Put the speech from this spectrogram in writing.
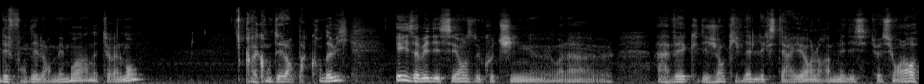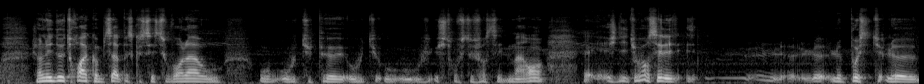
défendaient leur mémoire, naturellement, racontaient leur parcours de vie. Et ils avaient des séances de coaching, voilà avec des gens qui venaient de l'extérieur, leur amener des situations. Alors j'en ai deux, trois comme ça, parce que c'est souvent là où, où, tu peux, où, je trouve toujours c'est marrant. Je dis toujours, c'est le, le, post, le,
